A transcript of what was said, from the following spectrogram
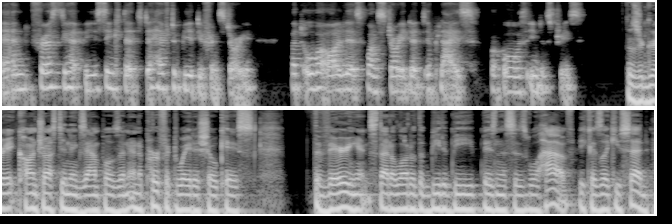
And first, you, you think that there have to be a different story. But overall, there's one story that applies for both industries. Those are great contrasting examples and, and a perfect way to showcase the variance that a lot of the B2B businesses will have. Because, like you said,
